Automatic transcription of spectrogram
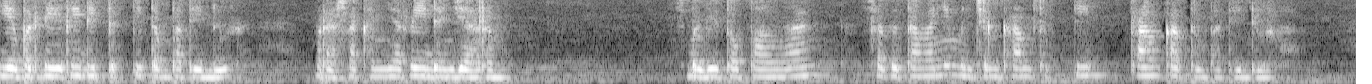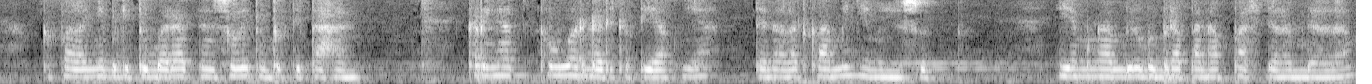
Ia berdiri di tepi tempat tidur, merasakan nyeri dan jarum. Sebagai topangan, satu tangannya mencengkram tepi rangka tempat tidur. Kepalanya begitu berat dan sulit untuk ditahan. Keringat keluar dari ketiaknya dan alat kelaminnya menyusut. Dia mengambil beberapa napas dalam-dalam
